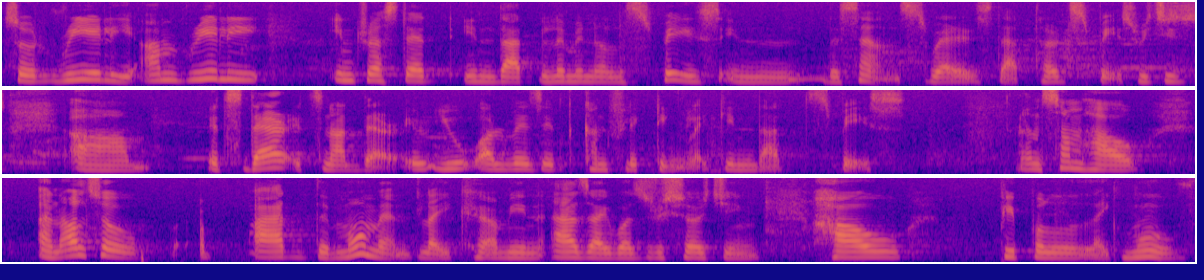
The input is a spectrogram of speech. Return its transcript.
so really i'm really interested in that liminal space in the sense where is that third space which is um, it's there it's not there. You always it conflicting like in that space. And somehow and also at the moment, like, I mean, as I was researching how people like move,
